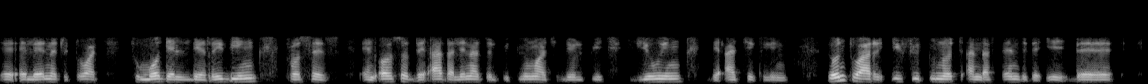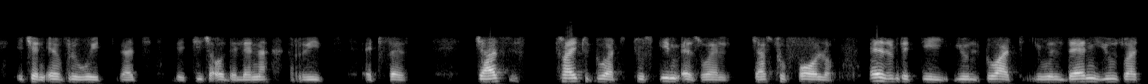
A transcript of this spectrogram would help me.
a, learner to do what? To model the reading process. And also the other learners will be doing what? They will be viewing the article. Don't worry if you do not understand the, the each and every word that the teacher or the learner reads at first. Just try to do what? To skim as well, just to follow. The day, you'll do what? You will then use what?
